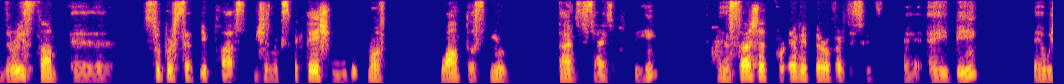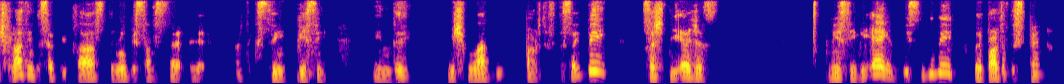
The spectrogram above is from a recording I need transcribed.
there is some uh, superset B plus, which is an expectation of with most 1 plus mu times the size of B, and such that for every pair of vertices uh, A, B, uh, which are not in the set B plus, there will be some set, uh, vertex C, VC, in the which will not be part of the set B, such that the edges VCVA and VCVB will be part of the spanner.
